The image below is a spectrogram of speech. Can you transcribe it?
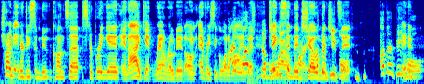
trying to introduce some new concepts to bring in, and I get railroaded on every single one of I mine. But double Jameson mid show mentions people- it. other people,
